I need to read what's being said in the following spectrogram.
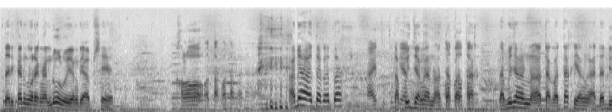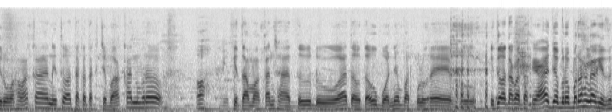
Tadi kan gorengan dulu yang di absen. Kalau otak-otak ada ada otak-otak. Nah itu tuh tapi jangan otak-otak. Tapi jangan otak-otak yang ada di rumah makan. Itu otak-otak jebakan bro oh gitu kita makan satu dua tahu-tahu bonnya empat puluh ribu. Itu otak-otaknya aja bro. Pernah nggak gitu?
